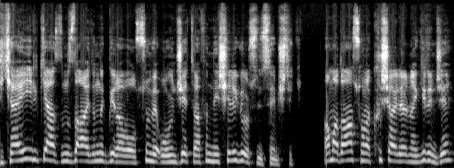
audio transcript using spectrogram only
Hikayeyi ilk yazdığımızda aydınlık bir hava olsun ve oyuncu etrafı neşeli görsün istemiştik. Ama daha sonra kış aylarına girince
